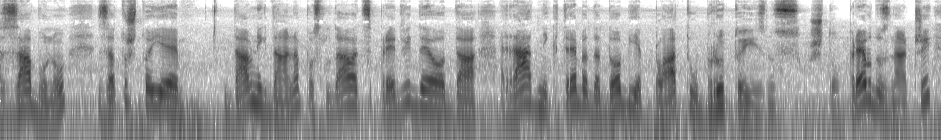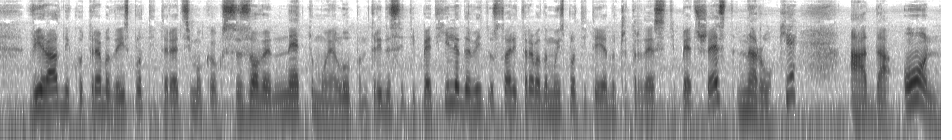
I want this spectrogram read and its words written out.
zabunu, zato što je davnih dana poslodavac predvideo da radnik treba da dobije platu u bruto iznosu, što u prevodu znači vi radniku treba da isplatite recimo kako se zove neto mu je lupam 35.000, vi u stvari treba da mu isplatite jedno 45.6 na ruke, a da on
